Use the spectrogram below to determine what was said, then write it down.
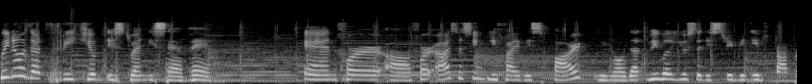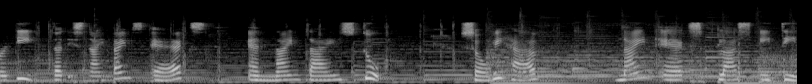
We know that 3 cubed is 27. And for, uh, for us to simplify this part, we know that we will use the distributive property. That is 9 times x and 9 times 2. So we have 9x plus 18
